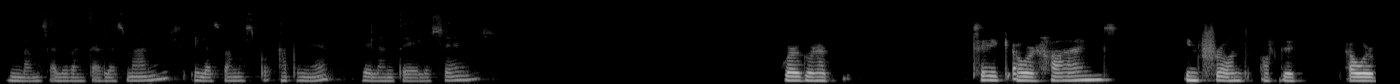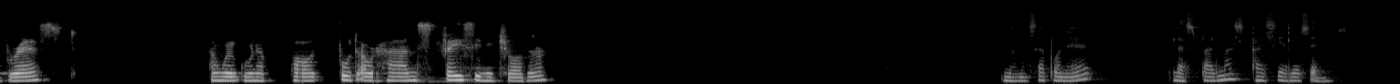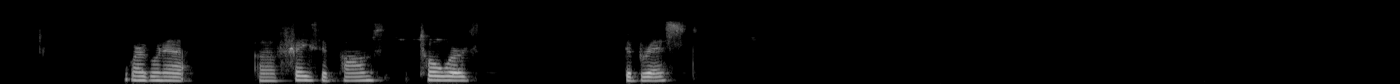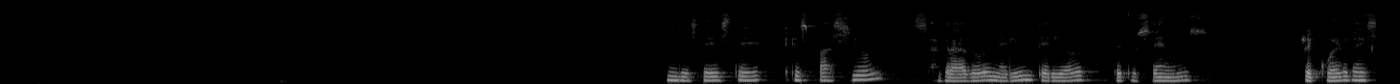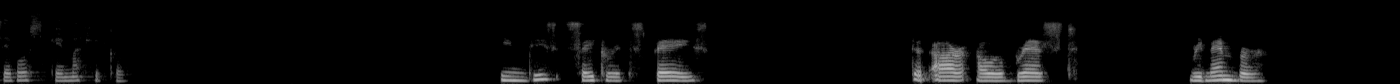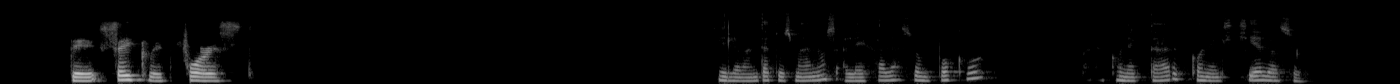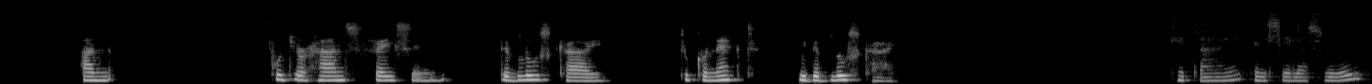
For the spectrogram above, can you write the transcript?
Vamos a levantar las manos y las vamos a poner delante de los senos. We're going to take our hands in front of the our breast and we're going to put, put our hands facing each other Vamos a poner las palmas hacia los senos. we're going to uh, face the palms towards the breast. Desde este espacio sagrado en el interior de tus senos, recuerda ese bosque mágico in this sacred space that are our breast, remember the sacred forest y levanta tus manos, aléjalas un poco para conectar con el cielo azul. and put your hands facing the blue sky to connect with the blue sky. y trae el cielo azul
